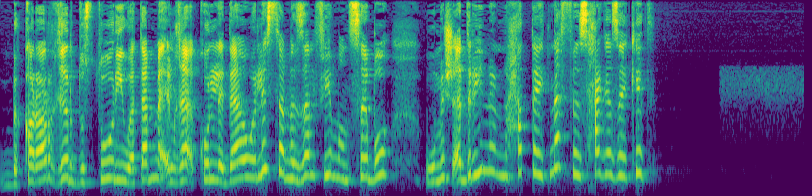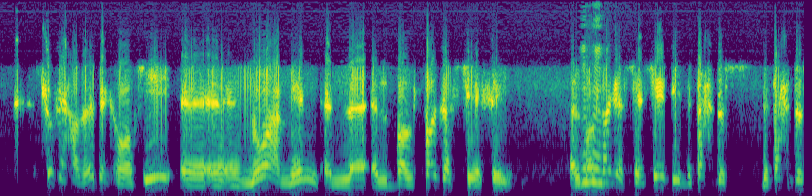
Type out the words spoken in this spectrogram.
بقرار غير دستوري وتم إلغاء كل ده ولسه ما زال في منصبه ومش قادرين إنه حتى يتنفذ حاجة زي كده. شوفي حضرتك هو في آه، آه، نوع من ال- البلطجة السياسية. البلطجة السياسية دي بتحدث بتحدث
